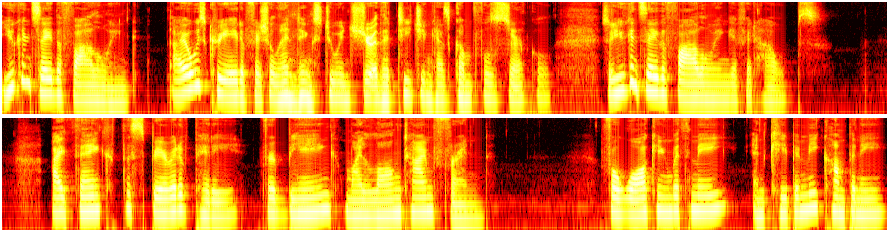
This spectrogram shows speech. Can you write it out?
You can say the following. I always create official endings to ensure that teaching has come full circle. So you can say the following if it helps. I thank the spirit of pity for being my longtime friend, for walking with me and keeping me company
